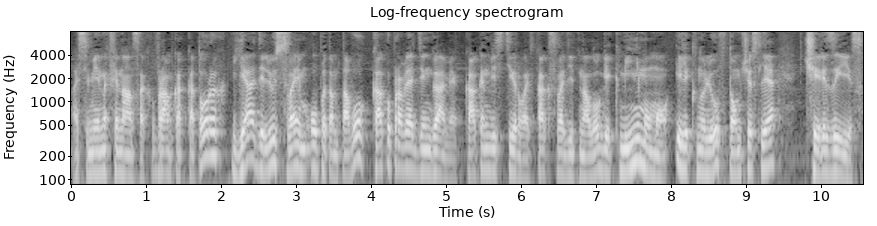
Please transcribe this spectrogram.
о семейных финансах, в рамках которых я делюсь своим опытом того, как управлять деньгами, как инвестировать, как сводить налоги к минимуму или к нулю в том числе через ИИС.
